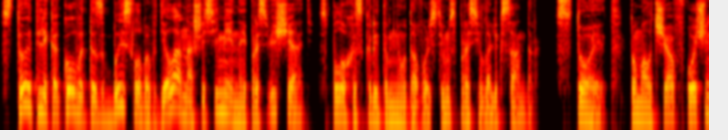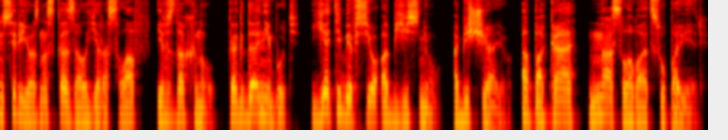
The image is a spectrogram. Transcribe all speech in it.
Стоит ли какого-то Сбыслова в дела наши семейные просвещать? С плохо скрытым неудовольствием спросил Александр. «Стоит», — помолчав, очень серьезно сказал Ярослав и вздохнул. «Когда-нибудь я тебе все объясню, обещаю. А пока на слово отцу поверь».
